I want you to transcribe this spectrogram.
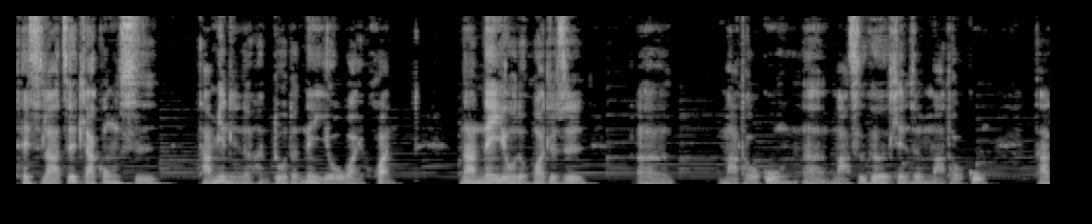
，Tesla 这家公司它面临了很多的内忧外患。那内忧的话，就是呃，马头顾，呃，马斯克先生马头顾，他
